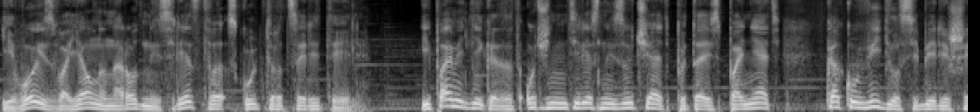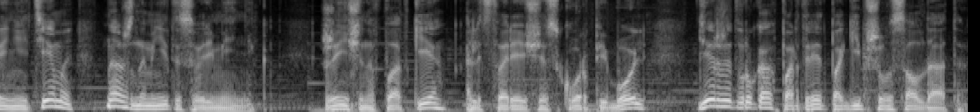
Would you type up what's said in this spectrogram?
Его изваял на народные средства скульптор Церетели. И памятник этот очень интересно изучать, пытаясь понять, как увидел себе решение темы наш знаменитый современник – Женщина в платке, олицетворяющая скорбь и боль, держит в руках портрет погибшего солдата.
